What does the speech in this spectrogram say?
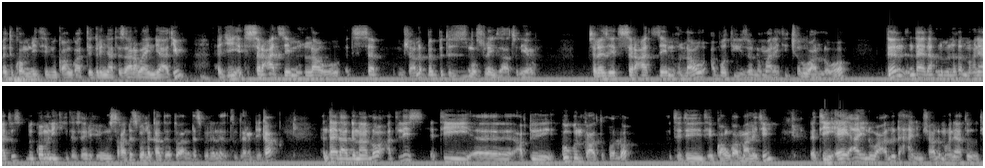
በቲ ኮሚኒቲ ብቋንቋ ትግርኛ ተዛራባይ እንድዩ ኣትዩ ሕጂ እቲ ስርዓት ዘይምህላዉ እቲ ሰብ ምሻሎ በብቲ ዝመስሎ እዩ ዝኣቱ ነይሩ ስለዚ እቲ ስርዓት ዘይምህላዉ ኣብ ቦትኡ እዩ ዘሎ ማለት እዩ ጽልዋ ኣለዎ ግን እንታይ ዳ ክንብል ንኽእል ምክንያቱስ ብኮሚኒቲ እዩ ተሰሪሑ ንስኻ ደስ በለካ ዘእቱ ኣነ ደስ በለኒ እቱ ተረዲካ እንታይ ዳ ግን ኣሎ ኣትሊስት እቲ ኣብቲ ጉግል ክኣቱ ከሎ እቲ ቋንቋ ማለት እዩ እቲ ኤኣይ ንባዕሉ ደሓን ይምሻሉ ምክንያቱ እቲ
